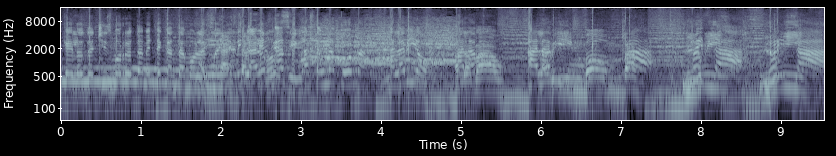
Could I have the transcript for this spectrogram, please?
que los de Chismorreo también te cantamos las mañanitas. Claro que sí. Hasta una porra. Alabío, alabao, alabim, bomba. Luisa, Luisa,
